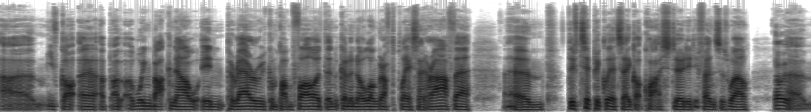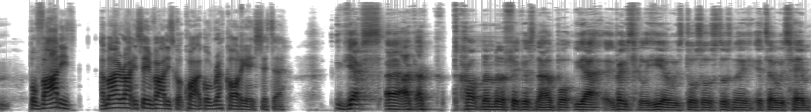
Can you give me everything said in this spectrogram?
Um, you've got a, a, a wing back now in Pereira who can pump forward. They're going to no longer have to play a centre half there. Um, they've typically, I'd say, got quite a sturdy defence as well. Oh, yeah. Um, but Vardy, am I right in saying Vardy's got quite a good record against City? Yes, uh, I, I can't remember the figures now, but yeah, basically he always does us, doesn't he? It's always him.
